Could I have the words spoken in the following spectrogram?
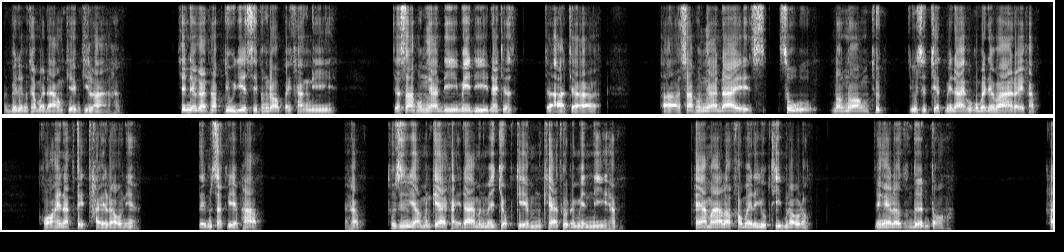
มันเป็นเรื่องธรรมดาของเกมกีฬาครับ เช่นเดียวกันครับยูยี่สิบของเราไปครั้งนี้ จะสร้างผลงานดีไม่ดีนะจะจะอาจจะสร้างผลงานได้สู้น้องๆชุดยูสิบเจ็ดไม่ได้ ผมก็ไม่ได้ว่าอะไรครับ ขอให้นักเตะไทยเราเนี่ย เต็มศักยภาพ นะครับ ทุกสิ่งทุกอย่างมันแก้ไขได้ มันไม่จบเกมแค่ทัวร์นาเมนต์นี้ครับ แพ้มาเราเขาไม่ได้ยุบทีมเราหรอก ยังไงเราต้องเดินต่อ ใคร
